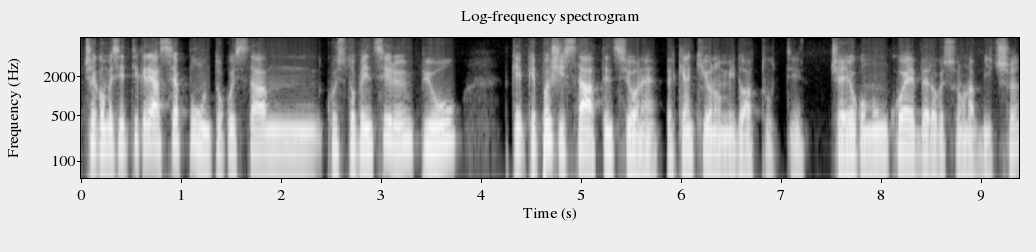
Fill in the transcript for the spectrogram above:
Cioè, come se ti creasse appunto questa, mh, questo pensiero in più, che, che poi ci sta, attenzione, perché anch'io non mi do a tutti. Cioè, io comunque è vero che sono una bitch,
